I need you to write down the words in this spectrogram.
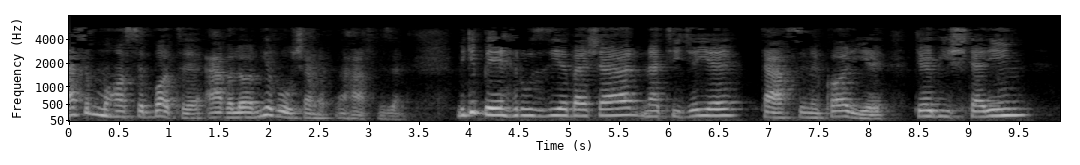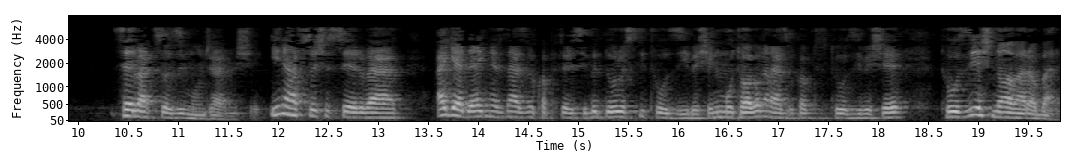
اصل محاسبات عقلانی روشن حرف می‌زنه. میگه بهروزی بشر نتیجه تقسیم کاریه که بیشترین ثروت سازی منجر میشه. این افزایش ثروت اگر در یک نظم کاپیتالیستی به درستی توضیح بشه یعنی مطابق نظم کاپیتالیستی توضیح بشه توضیحش نابرابره.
